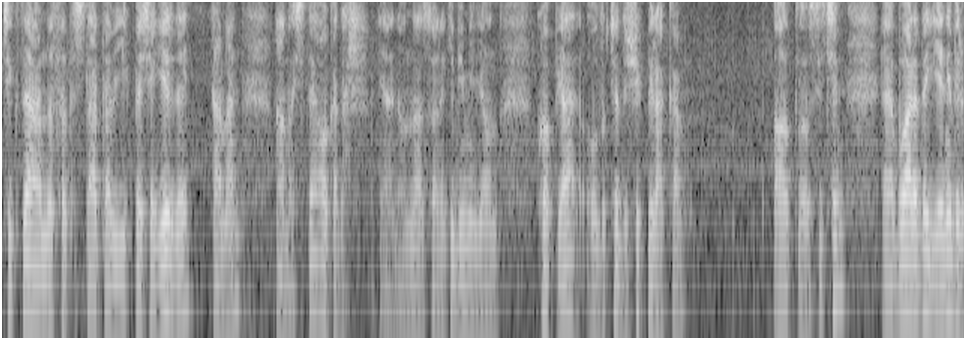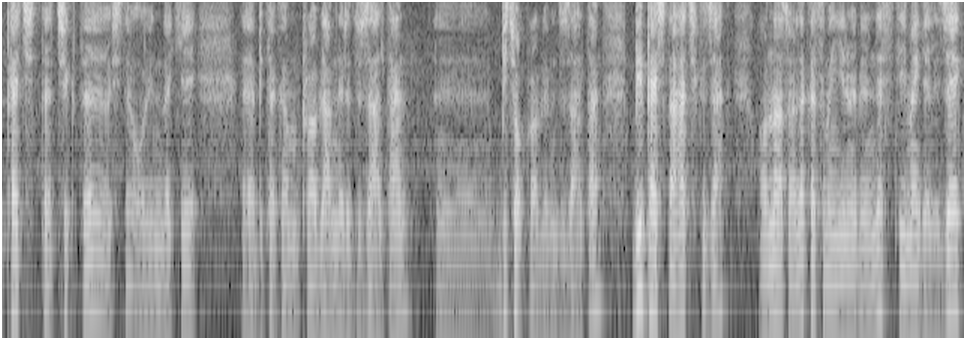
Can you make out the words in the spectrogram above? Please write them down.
Çıktığı anda satışlar tabii ilk 5'e girdi hemen. Ama işte o kadar. Yani ondan sonraki 1 milyon kopya oldukça düşük bir rakam. Outlaws için. E, bu arada yeni bir patch de çıktı. İşte oyundaki e, bir takım problemleri düzelten, e, birçok problemi düzelten bir patch daha çıkacak. Ondan sonra da Kasım'ın 21'inde Steam'e gelecek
